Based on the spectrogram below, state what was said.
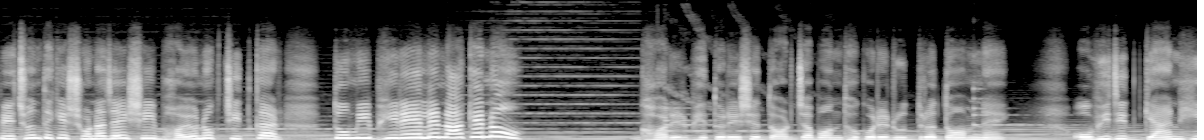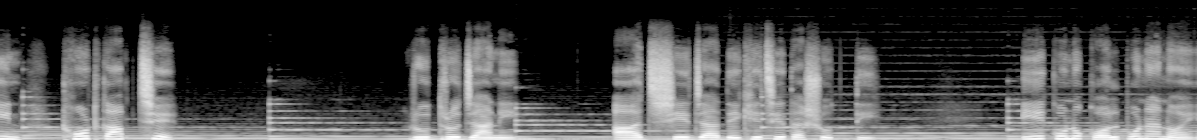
পেছন থেকে শোনা যায় সেই ভয়ানক চিৎকার, তুমি ফিরে এলে না কেন? ঘরের ভেতরে এসে দরজা বন্ধ করে রুদ্র দম নেয়, অভিজিৎ জ্ঞানহীন, ঠোঁট কাঁপছে। রুদ্র জানে, আজ সে যা দেখেছে তা সত্যি। এ কোনো কল্পনা নয়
